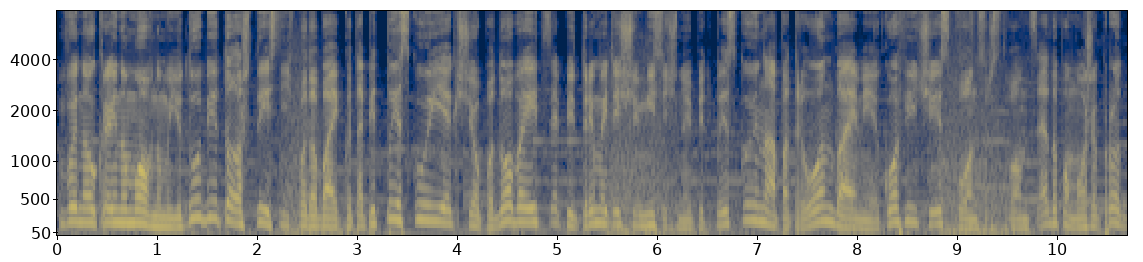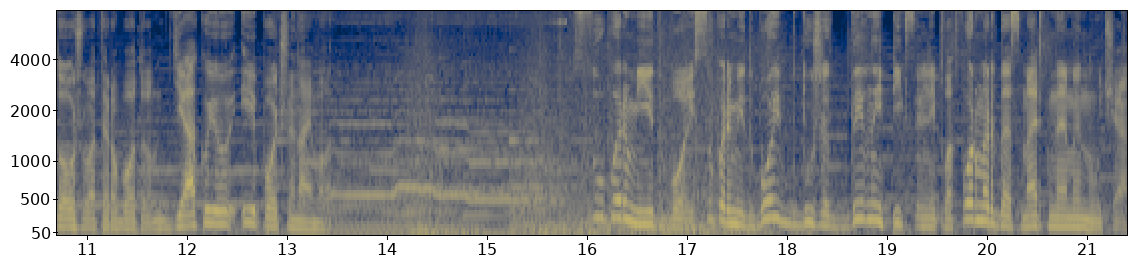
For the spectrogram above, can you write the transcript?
Ви на україномовному Ютубі, тож тисніть вподобайку та підписку. І якщо подобається, підтримайте щомісячною підпискою на Patreon, BuyMeACoffee чи спонсорством. Це допоможе продовжувати роботу. Дякую і починаймо. Супер Мід Бой. Супер Мід Бой дуже дивний піксельний платформер, де смерть неминуча.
